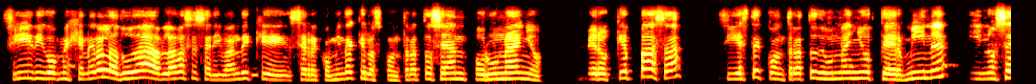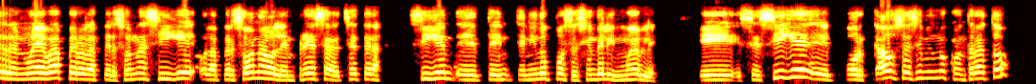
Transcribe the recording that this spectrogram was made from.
Sí, digo, me genera la duda, hablaba César Iván de que se recomienda que los contratos sean por un año, pero ¿qué pasa si este contrato de un año termina y no se renueva, pero la persona sigue, o la persona o la empresa, etcétera, siguen eh, teniendo posesión del inmueble. Eh, ¿Se sigue eh, por causa de ese mismo contrato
